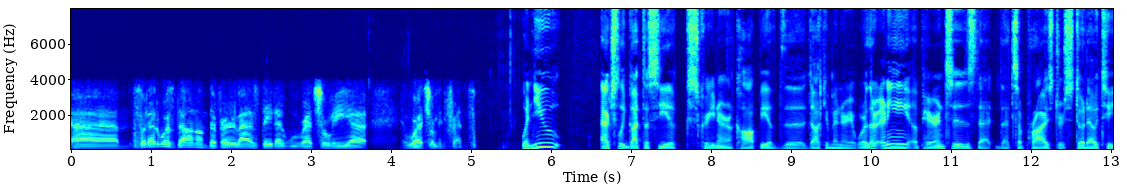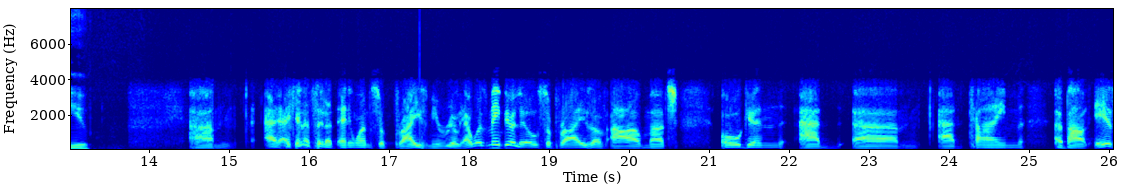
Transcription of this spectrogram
um, so that was done on the very last day that we were actually uh, were actually in France. When you actually got to see a screen or a copy of the documentary, were there any appearances that that surprised or stood out to you? Um, I, I cannot say that anyone surprised me really. I was maybe a little surprised of how much Hogan had um, had time about his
